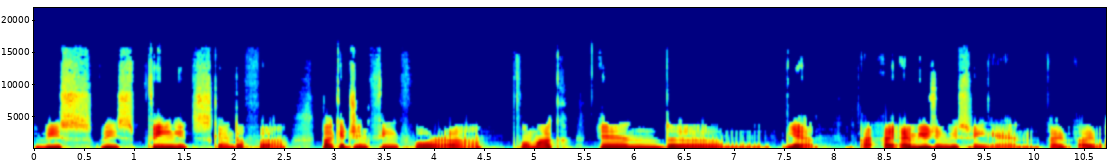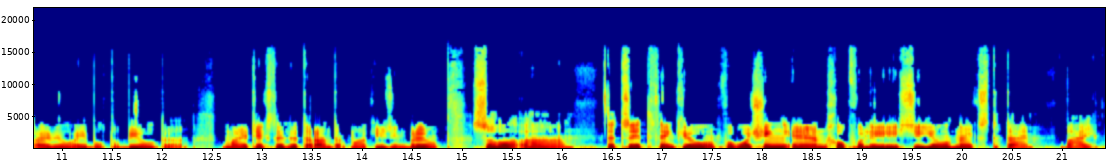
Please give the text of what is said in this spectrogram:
this this thing it's kind of a packaging thing for uh, for Mac and um, yeah I, I'm using this thing and I, I, I will able to build uh, my text editor under Mac using Brew. So um, that's it. Thank you for watching and hopefully see you next time. Bye.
